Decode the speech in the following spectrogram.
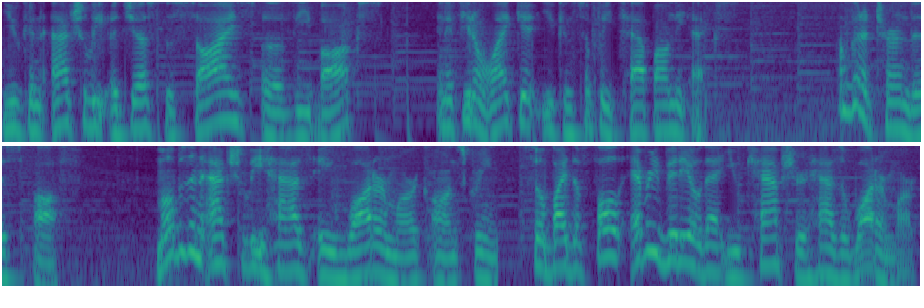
You can actually adjust the size of the box and if you don't like it, you can simply tap on the X. I'm going to turn this off. Mobizen actually has a watermark on screen. So by default, every video that you capture has a watermark.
